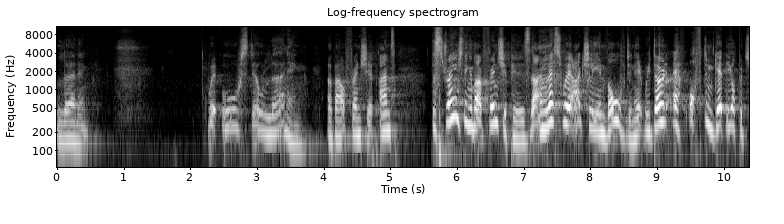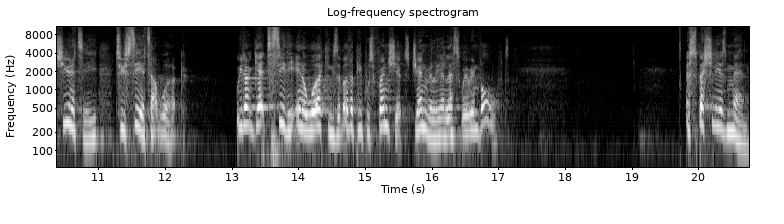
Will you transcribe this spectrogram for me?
learning. We're all still learning about friendship. And the strange thing about friendship is that unless we're actually involved in it, we don't often get the opportunity to see it at work. We don't get to see the inner workings of other people's friendships generally unless we're involved. Especially as men.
